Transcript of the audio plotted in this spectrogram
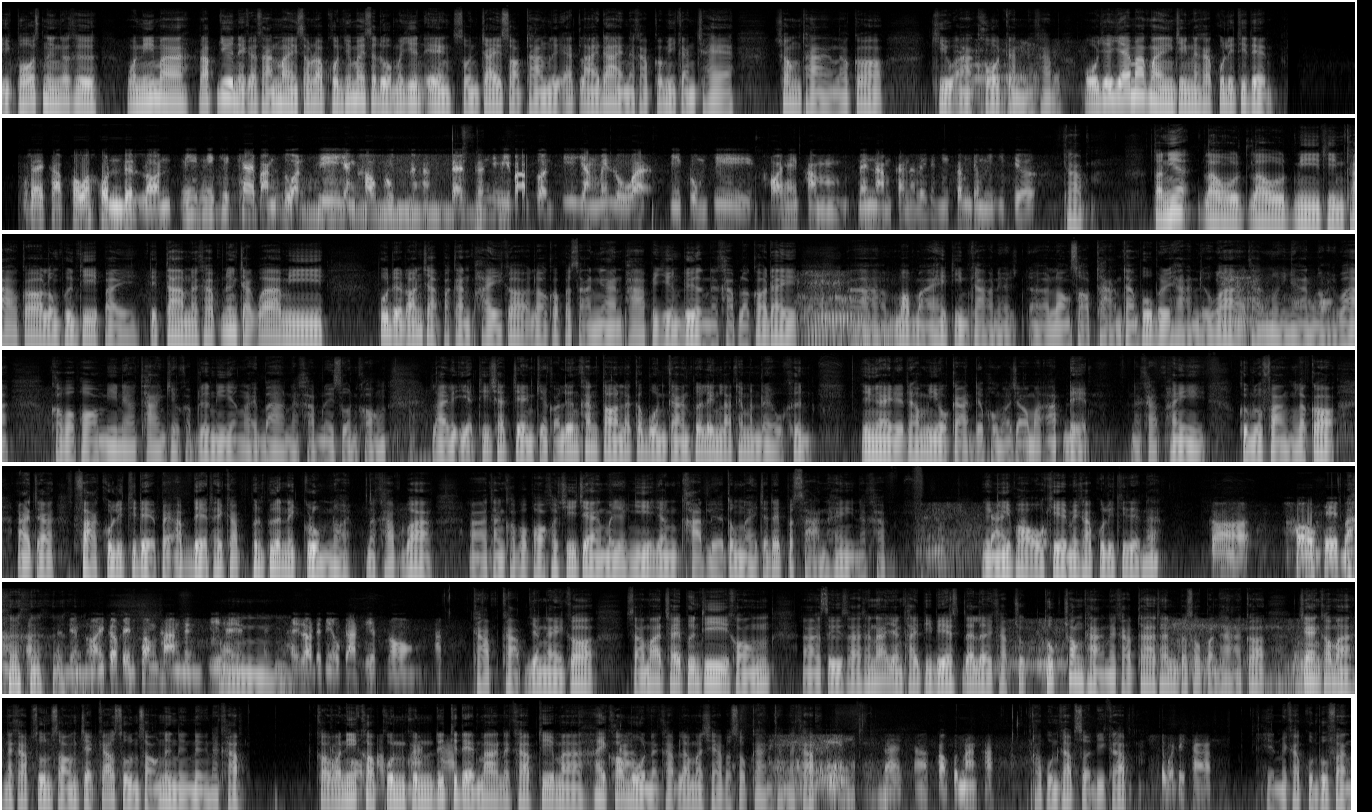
อีกโพสต์หนึ่งก็คือ วันนี้มารับยื่นเอกสารใหม่สำหรับคนที่ไม่สะดวกมายื่นเอง สนใจสอบถามหรือแอดไลน์ได้นะครับ ก็มีการแชร์ช่องทางแล้วก็ QR code กันนะครับ โอ้เยอะแยะมากมายจริงๆนะครับคุณฤทธิเดชใช่ครับ เพราะว่าคนเดือดร้อนนี่นี่แค่แค่บางส่วนที่ยังเข้ากลุ่มนะครับแต่ก็ยังมีบางส่วนที่ยังไม่รู้ว่ามีกลุ่มที่คอยให้คำแนะนำกันอะไรอย่างนี้ก็ยังมีอีกเยอะครับ ตอนนี้เราเรามีทีมข่าวก็ลงพื้นที่ไปติดตามนะครับ เนื่องจากว่ามีผู้เดือดร้อนจากประกันภัยก็เราก็ประสานงานพาไปยื่นเรื่องนะครับ แล้วก็ได้อมอบหมายให้ทีมข่าวเนี่ยออลองสอบถามทางผู้บริหารหรือว่าทางหน่วยงานหน่อยว่าคอปพอมีแนวทางเกี่ยวกับเรื่องนี้อย่างไรบ้างนะครับ ในส่วนของรายละเอียดที่ชัดเจนเกี่ยวกับเรื่องขั้นตอนและกระบวนการเพื่อเร่งรัดให้มันเร็วขึ้น ยังไงเดี๋ยวถ้ามีโอกาสเดี๋ยวผมอาจจะเอามาอัปเดตนะครับให้ คุณผู้ฟัง แล้วก็อาจจะฝากคุณฤทธิเดชไปอัปเดตให้กับเพื่อนๆในกลุ่มหน่อยนะครับว่าอ่าทางคอปพอเขาชี้แจงมาอย่างนี้ยังขาดเหลือตรงไหนจะได้ประสานให้นะครับ อย่างนี้ได้ครับพอโอเคไหมครับ คุณฤทธิเดชนะ ก็พอโอเคบ้างครับอย่างน้อยก็เป็นช่องทางหนึ่งที่ให้อืมให้เราได้มีโอกาสเรียกร้องครับ ครับครับยังไงก็ สามารถใช้พื้นที่ของอาสื่อสาธารณะอย่างไทย PBS ได้เลยครับทุกทุกช่องทางนะครับ ถ้าท่านประสบปัญหาก็แจ้งเข้ามานะครับ 027902111 นะครับขอวันนี้ขอบคุณขอบคุคุณณมากครับฤทธิเดชมากนะครับ ที่มาให้ข้อมูลนะครับ แล้วมาแชร์ประสบการณ์กันนะครับ ได้ครับ ขอบคุณมากครับ ขอบคุณครับ สวัสดีครับ สวัสดีครับ เห็นไหมครับ คุณผู้ฟัง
